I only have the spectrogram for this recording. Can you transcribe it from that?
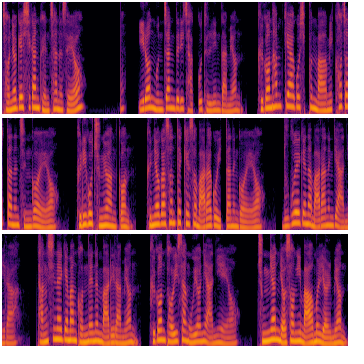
저녁에 시간 괜찮으세요? 이런 문장들이 자꾸 들린다면 그건 함께하고 싶은 마음이 커졌다는 증거예요. 그리고 중요한 건 그녀가 선택해서 말하고 있다는 거예요. 누구에게나 말하는 게 아니라 당신에게만 건네는 말이라면 그건 더 이상 우연이 아니에요. 중년 여성이 마음을 열면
